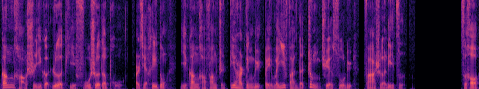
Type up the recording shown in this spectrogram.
刚好是一个热体辐射的谱，而且黑洞以刚好防止第二定律被违反的正确速率发射粒子。此后，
